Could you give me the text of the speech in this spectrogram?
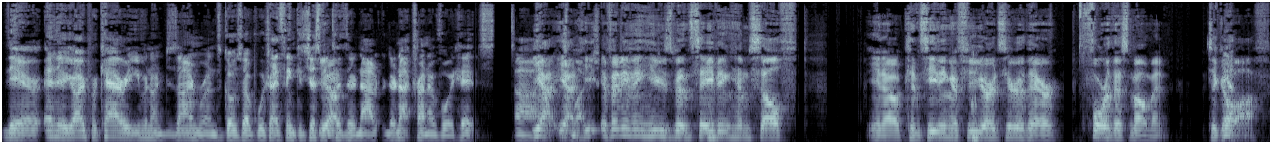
Their and their yard per carry, even on design runs, goes up, which I think is just Yeah. because they're not they're not trying to avoid hits. Uh, yeah, yeah. He, if anything, he's been saving himself, you know, conceding a few yards here or there for this moment to go Yeah. off.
